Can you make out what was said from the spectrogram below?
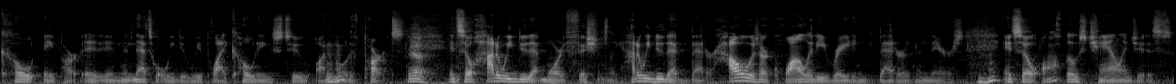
coat a part, and and that's what we do. We apply coatings to mm-hmm. automotive parts. Yeah. And so, how do we do that more efficiently? How do we do that better? How is our quality rating better than theirs? Mm-hmm. And so, all those challenges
